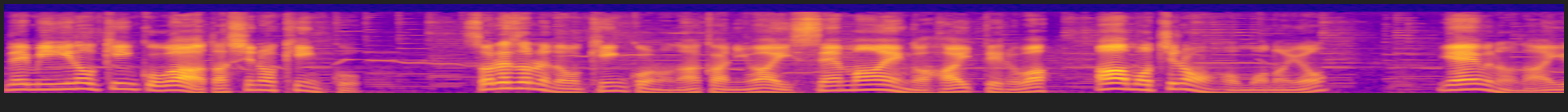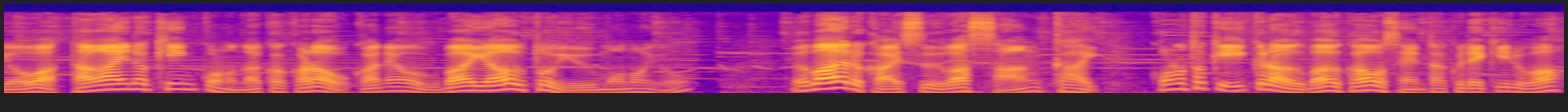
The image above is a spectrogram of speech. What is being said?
で、右の金庫が私の金庫。それぞれの金庫の中には1000万円が入ってるわ。ああ、もちろん本物よ。ゲームの内容は互いの金庫の中からお金を奪い合うというものよ。奪える回数は3回。この時いくら奪うかを選択できるわ。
